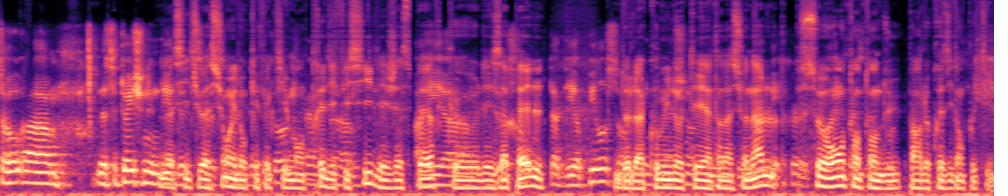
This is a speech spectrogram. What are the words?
La situation est donc effectivement très difficile et j'espère que les appels de la communauté internationale seront entendus par le président Poutine.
